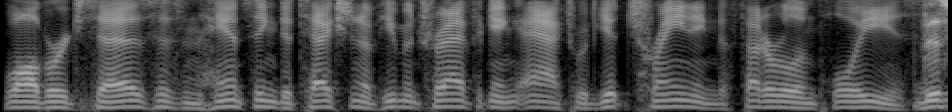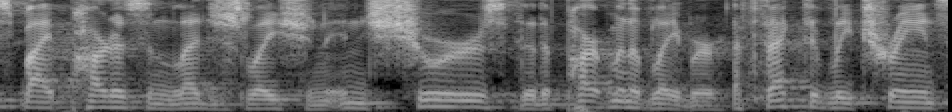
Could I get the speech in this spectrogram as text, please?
Walberg says his Enhancing Detection of Human Trafficking Act would get training to federal employees. This bipartisan legislation ensures the Department of Labor effectively trains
